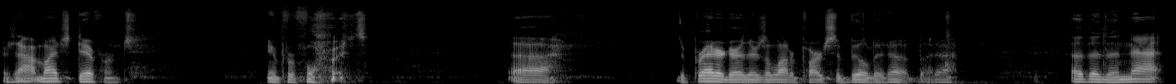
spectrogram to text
there's not much difference in performance. Uh, the Predator, there's a lot of parts to build it up, but uh, other than that,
